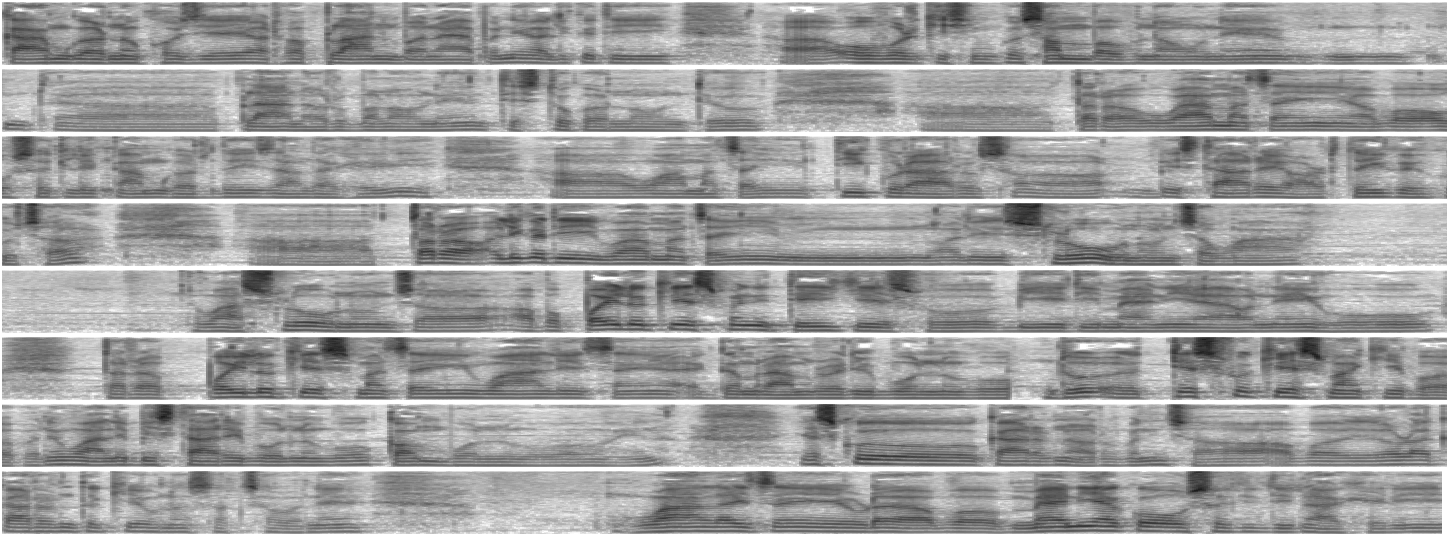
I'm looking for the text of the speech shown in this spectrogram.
काम गर्न खोजे अथवा प्लान बनाए पनि अलिकति ओभर किसिमको सम्भव नहुने प्लानहरू बनाउने त्यस्तो गर्नुहुन्थ्यो। तर उहाँमा चाहिँ अब औषधिले काम गर्दै जाँदाखेरि उहाँमा चाहिँ ती कुराहरू छ बिस्तारै हट्दै गएको छ। तर अलिकति उहाँमा चाहिँ अलि स्लो हुनुहुन्छ उहाँ। उहाँ स्लो हुनुहुन्छ। अब पहिलो केस पनि त्यही केस हो बिएडी म्यानिया नै हो। तर पहिलो केसमा चाहिँ उहाँले चाहिँ एकदम राम्ररी बोल्नुभयो। दो तेस्रो केसमा के भयो भने उहाँले बिस्तारै बोल्नुभयो कम बोल्नुभयो होइन? यसको कारणहरू पनि छ। अब एउटा कारण त के हुनसक्छ भने उहाँलाई चाहिँ एउटा अब म्यानियाको औषधि दिँदाखेरि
